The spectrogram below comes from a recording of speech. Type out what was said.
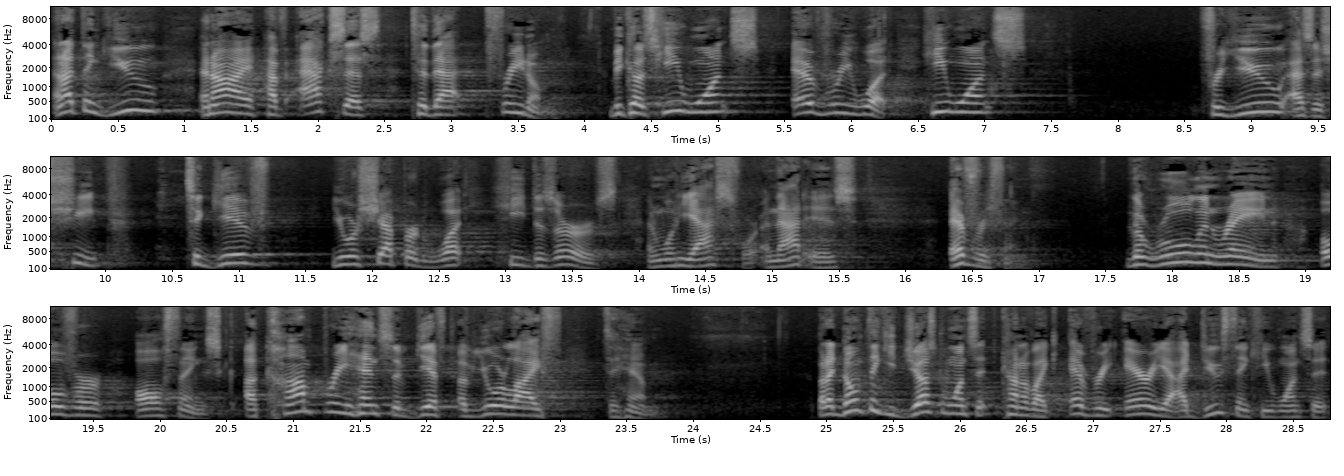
And I think you and I have access to that freedom because he wants every what? He wants for you as a sheep to give your shepherd what he deserves and what he asks for, and that is everything the rule and reign over all things, a comprehensive gift of your life to Him. But I don't think He just wants it kind of like every area. I do think He wants it,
